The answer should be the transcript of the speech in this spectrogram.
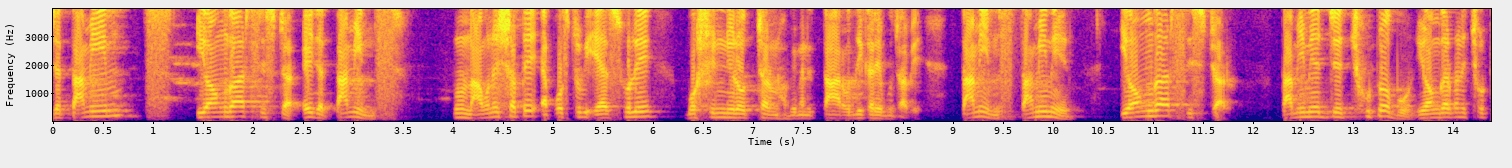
যে তামিম ইয়ঙ্গার সিস্টার এই যে তামিমস কোন নাউনের সাথে অ্যাপোস্ট্রফি এস হলে বসিন্যের উচ্চারণ হবে মানে তার অধিকারে বোঝাবে। তামিমস তামিমের ইয়ঙ্গার সিস্টার তামিমের যে ছোট বোন ইয়ঙ্গার মানে ছোট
